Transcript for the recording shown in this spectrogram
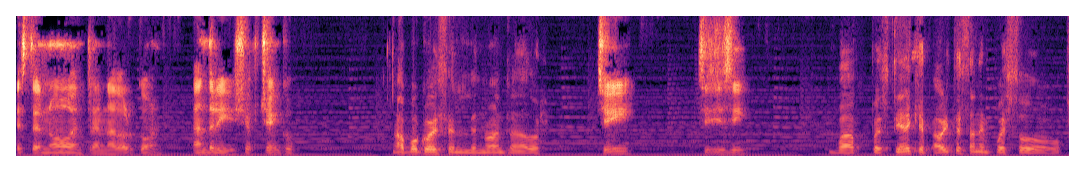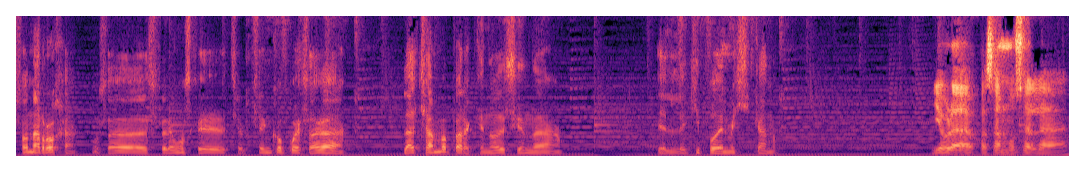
estrenó entrenador con Andriy Shevchenko. ¿A poco es el nuevo entrenador? Sí, sí, sí, sí. Pues tiene que, ahorita están en puesto zona roja, o sea, esperemos que Shevchenko pues haga la chamba para que no descienda el equipo del mexicano. Y ahora pasamos a la,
